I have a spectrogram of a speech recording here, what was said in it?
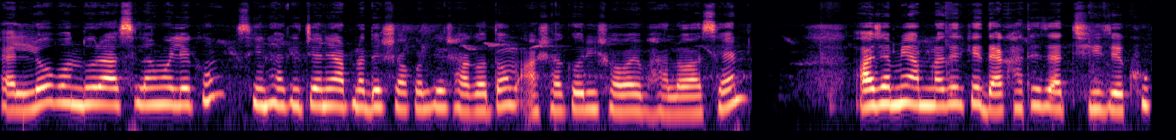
হ্যালো বন্ধুরা আসসালামু আলাইকুম। সিনহা কিচেনে আপনাদের সকলকে স্বাগতম। আশা করি সবাই ভালো আছেন। আজ আমি আপনাদেরকে দেখাতে যাচ্ছি যে খুব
